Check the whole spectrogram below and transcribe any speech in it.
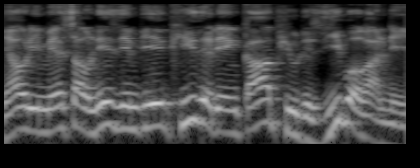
မြောက်ရီမဲဆောက်နေစဉ်ပြေးခီးတဲ့ရင်ကားဖြူတစ်စီးပေါ်ကနေ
